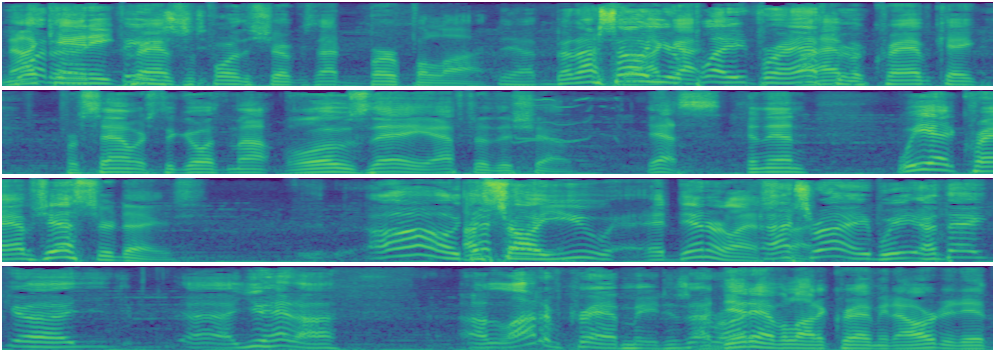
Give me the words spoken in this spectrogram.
Now What I can't eat crabs before the show because I'd burp a lot. Yeah, but I So saw your got- plate for after. I have a crab cake for sandwich to go with my rose after the show. Yes. And then we had crabs yesterday. oh, I saw right. you at dinner last That's night. That's right. We I think uh, uh, you had a a lot of crab meat. Is that I right? did have a lot of crab meat. I ordered it.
